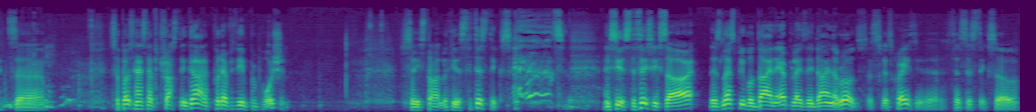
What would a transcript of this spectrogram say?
It's. Uh, so a person has to have trust in God and put everything in proportion. So you start looking at statistics. And see, the statistics are there's less people die in airplanes than they die in the roads. It's, it's crazy, the statistics. So,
